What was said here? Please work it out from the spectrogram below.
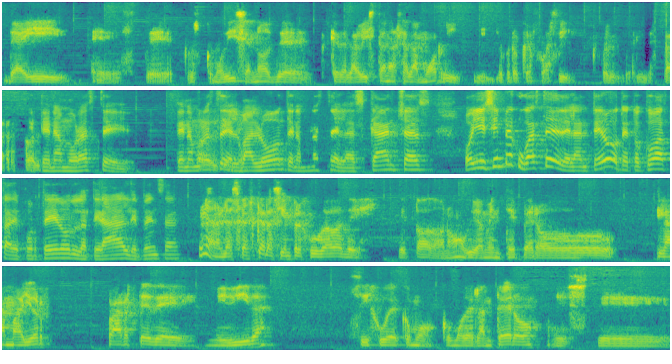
de ahí, este, pues como dice, ¿no? De, que de la vista nace el amor y, yo creo que fue así, el, estar Te enamoraste, te enamoraste del balón, te enamoraste de las canchas. Oye, ¿siempre jugaste de delantero o te tocó hasta de portero, lateral, defensa? No, en las cáscaras siempre jugaba de, de todo, ¿no? Obviamente, pero la mayor parte de mi vida. Sí jugué como, como delantero. Este,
